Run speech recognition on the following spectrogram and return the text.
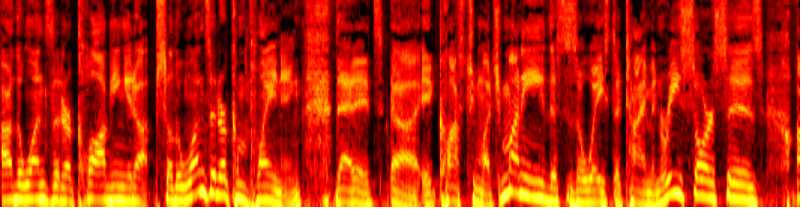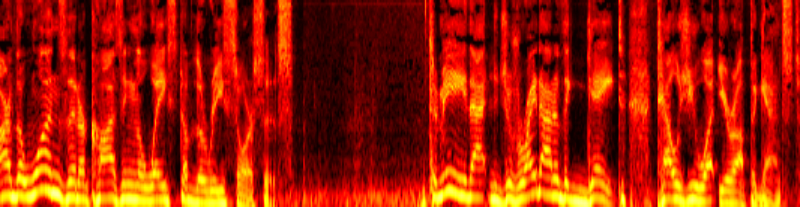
are the ones that are clogging it up. So the ones that are complaining that it's uh, it costs too much money, this is a waste of time and resources, are the ones that are causing the waste of the resources to me, that just right out of the gate tells you what you're up against.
